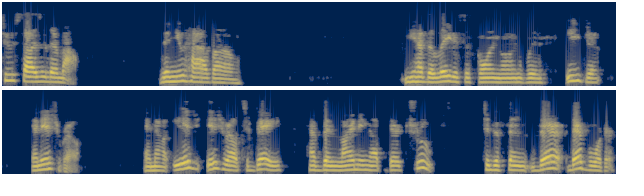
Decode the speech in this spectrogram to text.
two sides of their mouth. Then you have um, you have the latest that's going on with Egypt and Israel. And now Is- Israel today have been lining up their troops to defend their their border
